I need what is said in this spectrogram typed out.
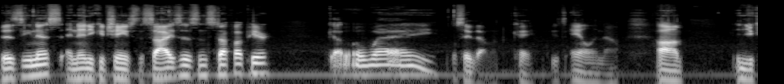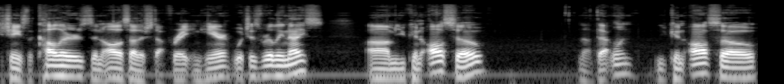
busyness, and then you can change the sizes and stuff up here. Go away. We'll save that one. Okay, it's Alan now. Um, and you can change the colors and all this other stuff right in here, which is really nice. Um, you can also, not that one, you can also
